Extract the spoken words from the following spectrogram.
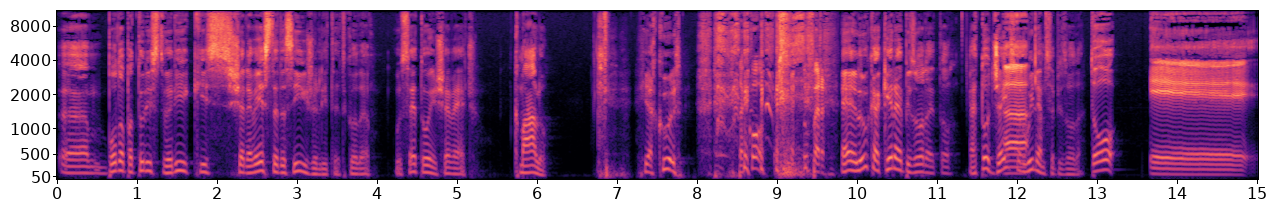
um, bodo pa tudi stvari, ki še ne veste, da si jih želite. Tako da vse to in še več. Kmalu. Ja, kul. Cool. Tako, super. Ej, Luka, kera epizoda je to? A je to Jason A- uh, Williams epizoda? To je.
